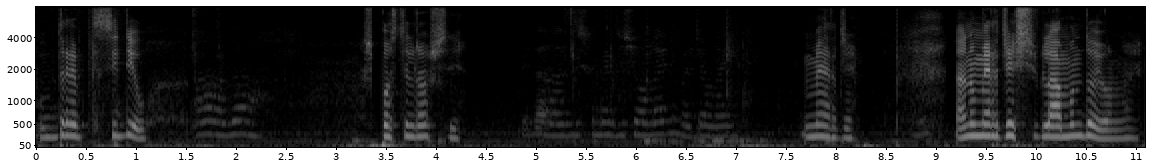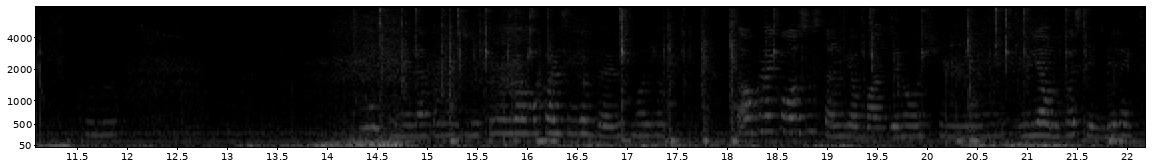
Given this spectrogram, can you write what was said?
drept CD-ul. Ah, da. Și poți să-l dau și ție. Păi da, dar zici că merge și online? Nu merge online. Merge. Dar nu merge și la amândoi online. Mhm. Nu știu dacă merge și eu vreau măcar single player să mă joc. Sau cred că o să strâng eu bani din nou și îl iau după Steam direct.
